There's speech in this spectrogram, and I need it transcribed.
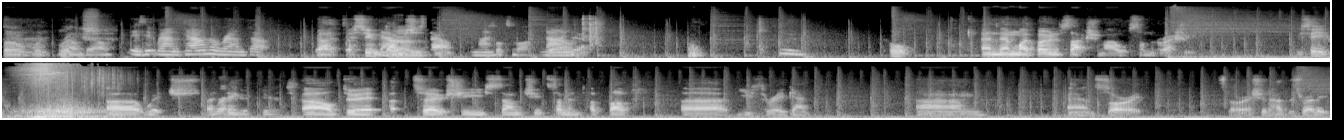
So Uh, round down. Is it round down or round up? I assume Down. damage is down. Nine. So it's Nine. Yeah. Cool. And then my bonus action, I will summon Reshi, You see, uh, which I Reshi think appears. I'll do it. uh, So she sum she'd summoned above uh, you three again. Um, and sorry, sorry, I should have had this ready.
